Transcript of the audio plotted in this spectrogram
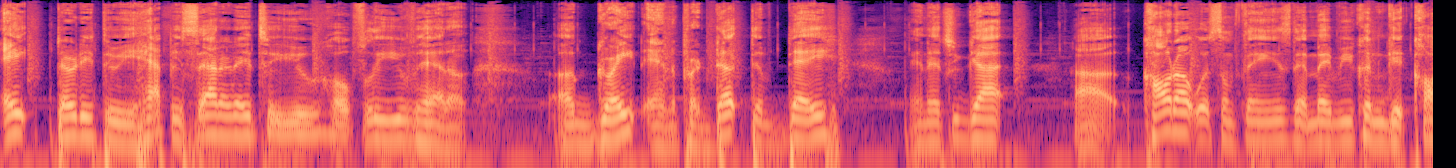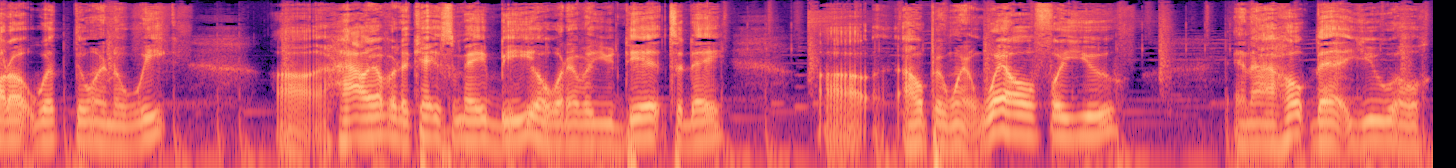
833. Happy Saturday to you. Hopefully you've had a a great and productive day and that you got uh, caught up with some things that maybe you couldn't get caught up with during the week. Uh, however, the case may be, or whatever you did today, uh, I hope it went well for you. And I hope that you will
